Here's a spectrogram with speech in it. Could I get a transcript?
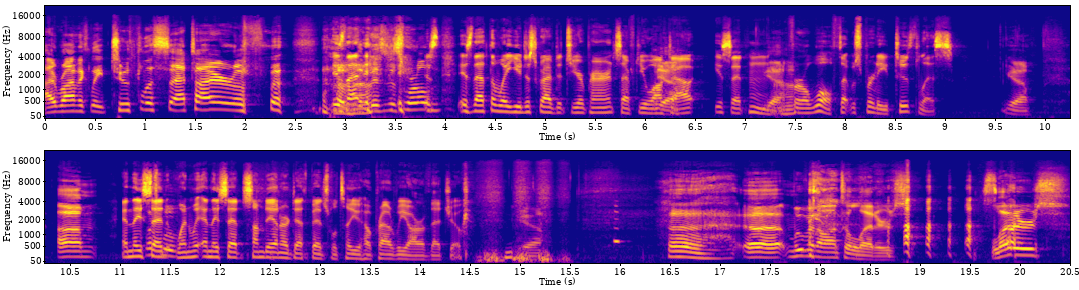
ironically toothless satire of, of the business world. Is, is that the way you described it to your parents after you walked Yeah. out? You said, "Hmm, Yeah. for a wolf, that was pretty toothless." yeah. Um, And they Let's said move- when we and they said someday on our deathbeds we'll tell you how proud we are of that joke. yeah. Uh, uh, moving on to letters. letters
